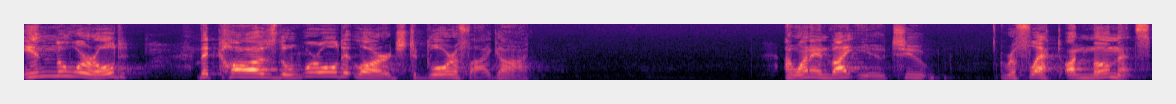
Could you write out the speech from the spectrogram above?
in the world that cause the world at large to glorify God. I want to invite you to reflect on moments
